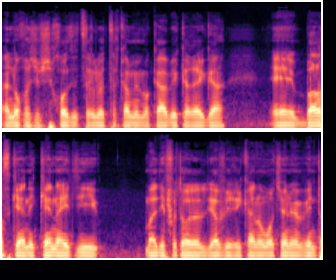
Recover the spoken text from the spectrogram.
אני לא חושב שחוזז צריך להיות שחקן במכבי כרגע. אה, ברסקי, אני כן הייתי מעדיף אותו על אבי ריקן, למרות שאני מבין את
